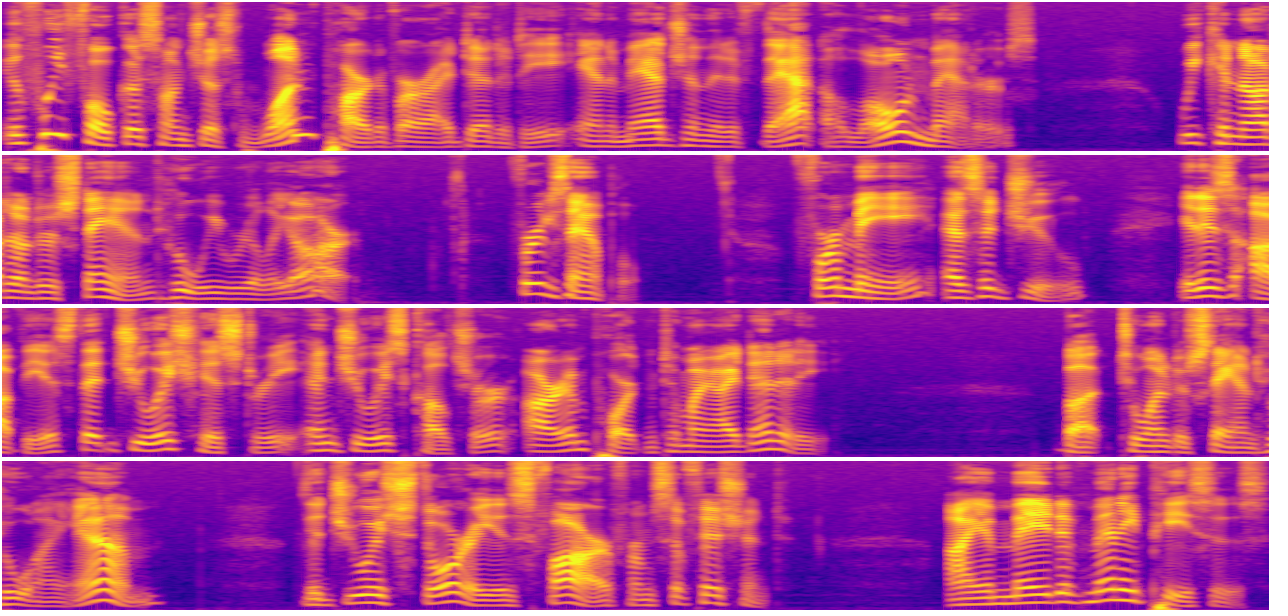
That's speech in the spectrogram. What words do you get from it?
If we focus on just one part of our identity and imagine that if that alone matters, we cannot understand who we really are. For example, for me, as a Jew, it is obvious that Jewish history and Jewish culture are important to my identity. But to understand who I am, the Jewish story is far from sufficient. I am made of many pieces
